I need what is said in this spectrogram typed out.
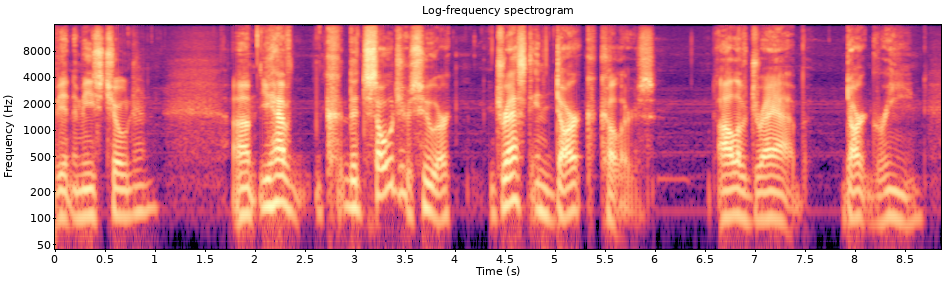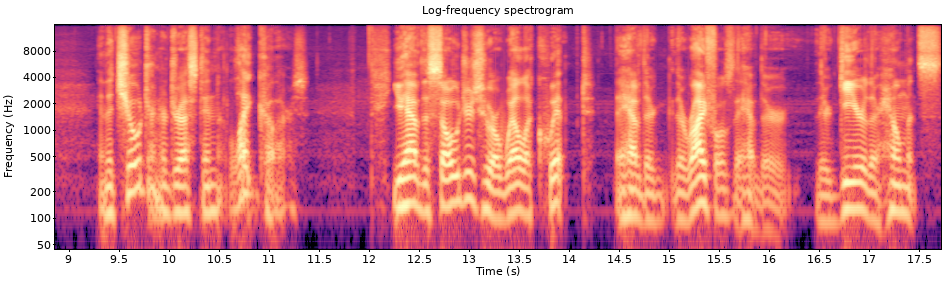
Vietnamese children. Um, you have the soldiers who are dressed in dark colors, olive drab, dark green, and the children are dressed in light colors. You have the soldiers who are well equipped. They have their, their rifles, they have their, their gear, their helmets,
